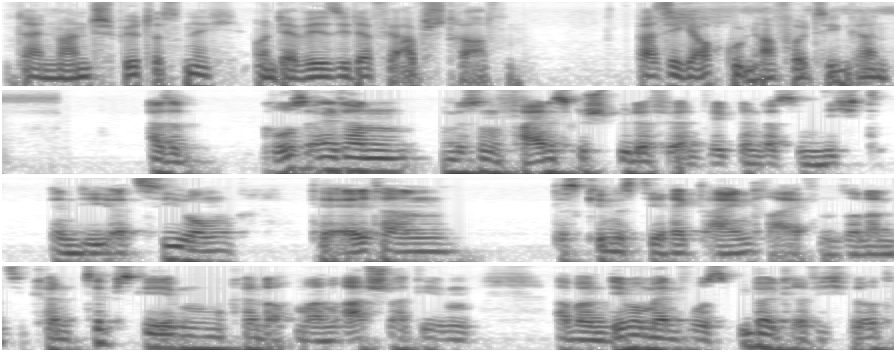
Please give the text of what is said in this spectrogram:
Dein Mann spürt das nicht und der will sie dafür abstrafen. Was ich auch gut nachvollziehen kann. Also Großeltern müssen ein feines Gespür dafür entwickeln, dass sie nicht in die Erziehung der Eltern des Kindes direkt eingreifen, sondern sie können Tipps geben, können auch mal einen Ratschlag geben, aber in dem Moment, wo es übergriffig wird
